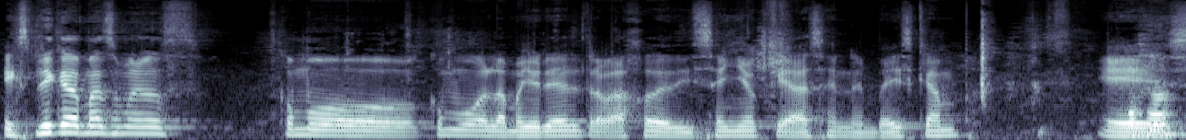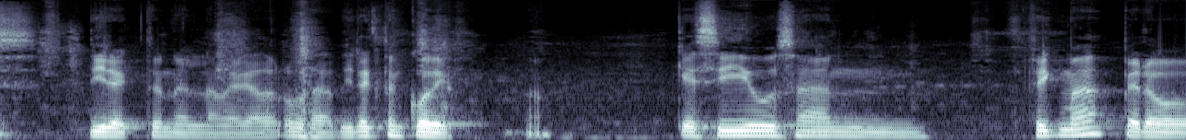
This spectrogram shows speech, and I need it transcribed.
explica más o menos como, como la mayoría del trabajo de diseño que hacen en Basecamp es directo en el navegador, o sea, directo en código. ¿no? Que sí usan Figma, pero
